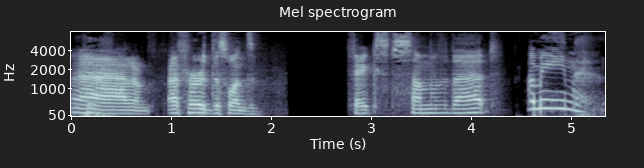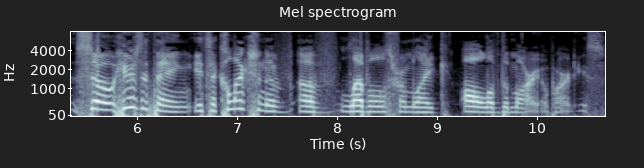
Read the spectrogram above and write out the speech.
I don't, I've heard this one's fixed some of that. I mean, so here's the thing: it's a collection of of levels from like all of the Mario parties.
